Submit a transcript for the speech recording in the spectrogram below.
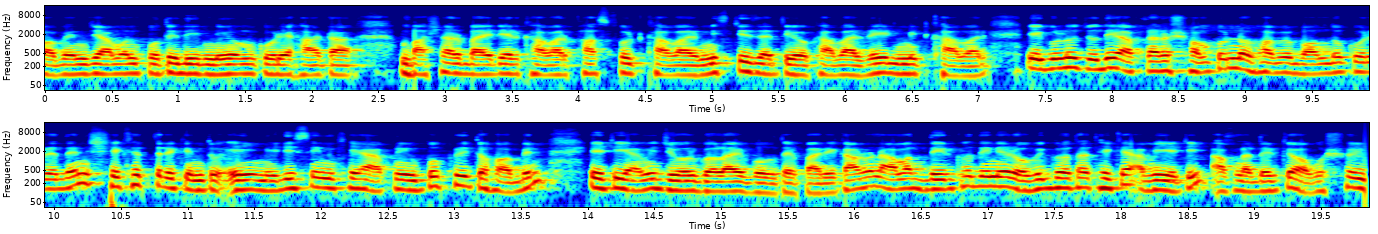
হবেন। যেমন প্রতিদিন নিয়ম করে হাঁটা, বাসার বাইরের খাবার ফাস্টফুড খাবার, মিষ্টি জাতীয় খাবার রেড মিট খাবার, এগুলো যদি আপনারা সম্পূর্ণভাবে বন্ধ করে দেন, সেক্ষেত্রে কিন্তু এই মেডিসিন খেয়ে আপনি উপকৃত হবেন। এটি আমি জোর গলায় বলতে পারি। কারণ আমার দীর্ঘদিনের অভিজ্ঞতা থেকে আমি এটি আপনাদেরকে অবশ্যই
